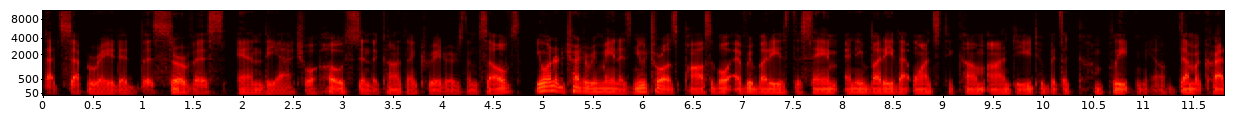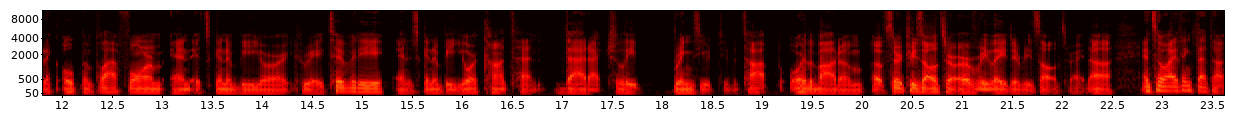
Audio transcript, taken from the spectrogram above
that separated the service and the actual host and the content creators themselves. You wanted to try to remain as neutral as possible. Everybody is the same. Anybody that wants to come onto YouTube, it's a complete, you know, democratic, open platform, and it's going to be your creativity and it's going to be your content that actually brings you to the top or the bottom of search results or, or related results, right? Uh, and so I think that uh,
